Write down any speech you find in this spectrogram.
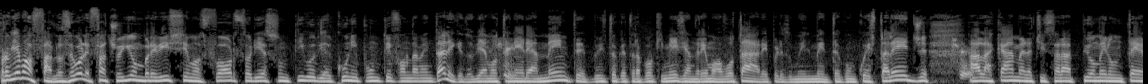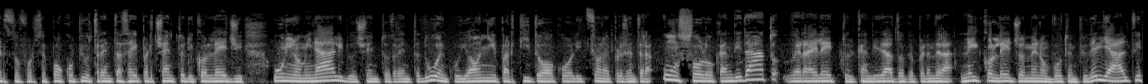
Proviamo a farlo, se vuole faccio io un brevissimo sforzo riassuntivo di alcuni punti fondamentali che dobbiamo sì. tenere a mente, visto che tra pochi mesi andremo a votare presumibilmente con questa legge. Sì. Alla Camera ci sarà più o meno un terzo, forse poco più, 36% di collegi uninominali, 232, in cui ogni partito o coalizione presenterà un solo candidato, verrà eletto il candidato che prenderà nel collegio almeno un voto in più degli altri,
